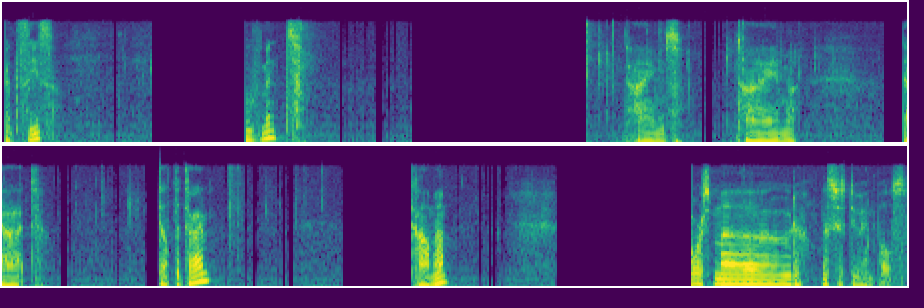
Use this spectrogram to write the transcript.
parentheses movement time dot delta time comma force mode. Let's just do impulse.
